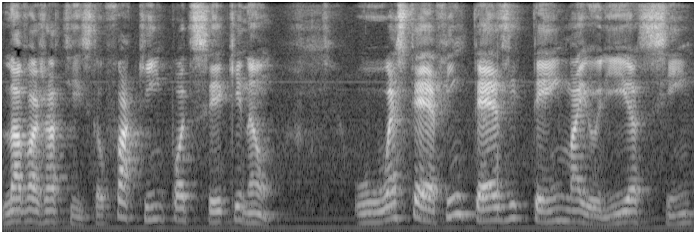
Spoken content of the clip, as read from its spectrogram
lavajatista. O Faquin pode ser que não. O STF, em tese, tem maioria sim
